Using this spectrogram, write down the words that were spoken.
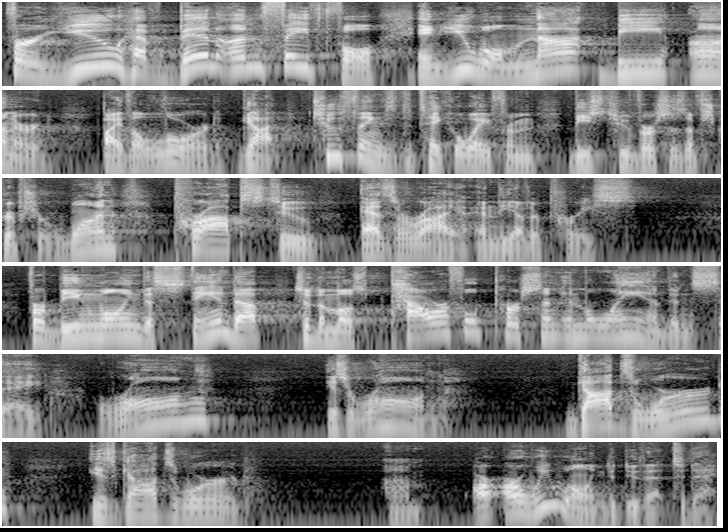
for you have been unfaithful, and you will not be honored by the Lord God. Two things to take away from these two verses of Scripture. One, props to Azariah and the other priests for being willing to stand up to the most powerful person in the land and say, wrong is wrong. God's word is God's word. Um, are, are we willing to do that today?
